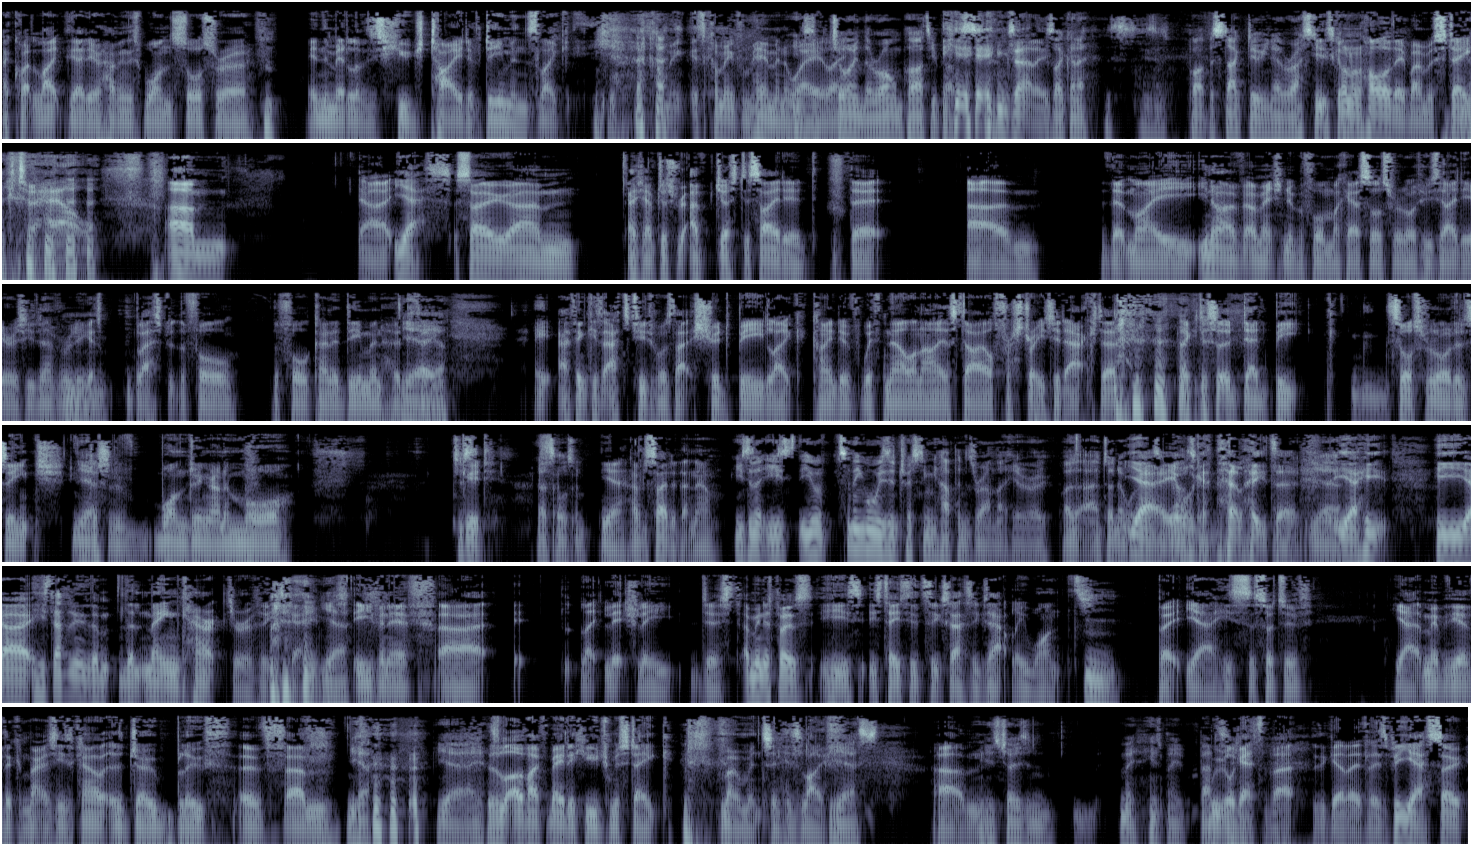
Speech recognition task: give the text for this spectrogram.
I quite like the idea of having this one sorcerer in the middle of this huge tide of demons. Like it's coming, it's coming from him in a way. He's Like, joined the wrong party bus. exactly. It's like a, he's, part of a stag do he never asked. He's gone on holiday by mistake to hell. um, uh, yes. So, um, actually, I've just, I've just decided that, um, that my, you know, I've, I mentioned it before, my Chaos Sorcerer Lord, whose idea is he never really gets blessed with the full, the full kind of demonhood Yeah, thing. yeah. I- I think his attitude was that should be like kind of Withnail and I style frustrated actor, like just sort of deadbeat Sorcerer Lord of Tzeentch, Yeah. just sort of wandering around a moor. Good. That's awesome. Yeah, I've decided that now. He's, he's, you something always interesting happens around that hero. I, I don't know what Yeah, it is yeah, about we'll get there later. Yeah. yeah. He he uh, he's definitely the, the main character of these games. Yeah. even if uh, like literally just. I mean, I suppose he's he's tasted success exactly once, Hmm. but yeah, he's the sort of yeah. Maybe the other comparison, he's kind of like the Gob Bluth of. Um, Yeah. Yeah. there's a lot of I've made a huge mistake moments in his life. yes. Um, He's chosen, he's made bad we will get to that. We'll get later. But yeah, so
